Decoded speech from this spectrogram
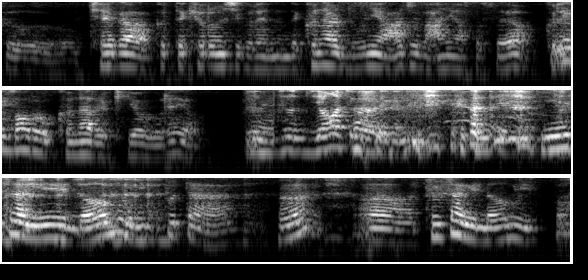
그 제가 그때 결혼식을 했는데 그날 눈이 아주 많이 왔었어요. 그래서 네. 서로 그날을 기억을 해요. 무슨 영화 찍어야 되겠는데 인상이 너무 이쁘다. 어? 어, 두상이 너무 이뻐.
